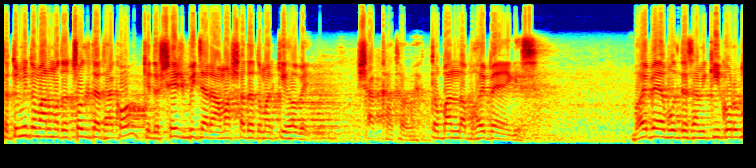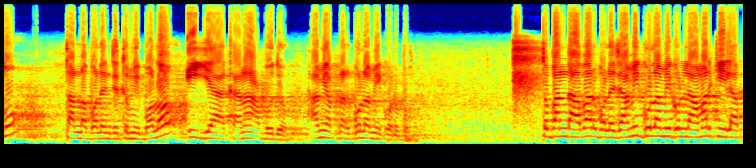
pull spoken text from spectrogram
তো তুমি তোমার মতো চলতে থাকো, কিন্তু শেষ বিচারে আমার সাথে তোমার কি হবে? সাক্ষাৎ হবে। তো বান্দা ভয় পেয়ে গেছে। ভয় পেয়ে বলতেছে, আমি কি করব? তা আল্লাহ বলেন যে, তুমি বলো ইয়া কানা আবুদো আমি আপনার গোলামি করব। তো বান্দা আবার বলে যে, আমি গোলামি করলে আমার কি লাভ?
